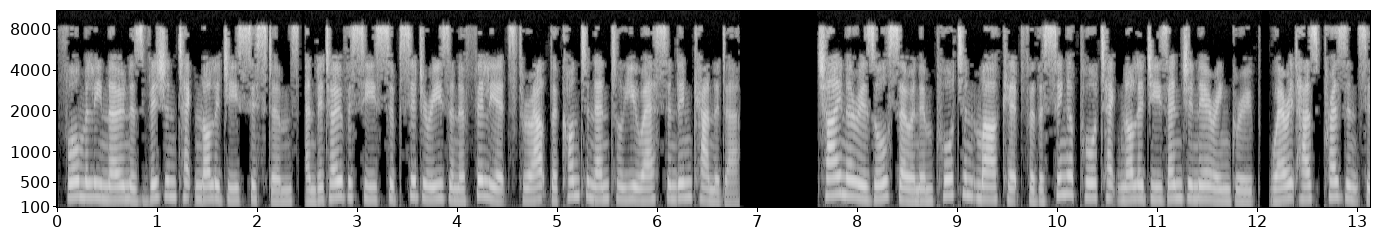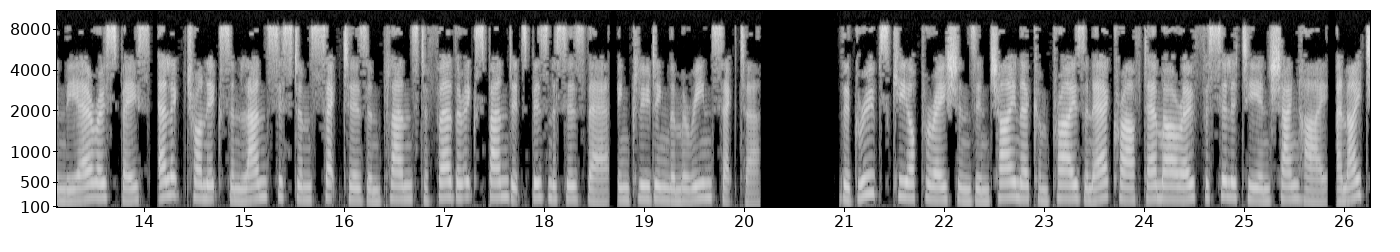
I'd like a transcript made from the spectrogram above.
formerly known as Vision Technologies Systems and it oversees subsidiaries and affiliates throughout the continental US and in Canada. China is also an important market for the Singapore Technologies Engineering Group, where it has presence in the aerospace, electronics and land systems sectors and plans to further expand its businesses there, including the marine sector. The group's key operations in China comprise an aircraft MRO facility in Shanghai, an IT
